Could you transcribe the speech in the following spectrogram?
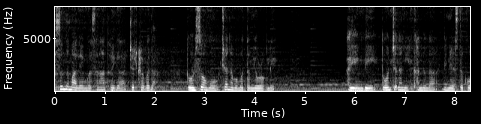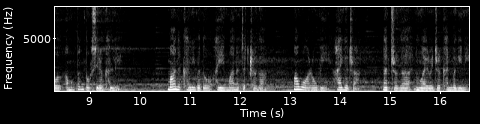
ꯑꯁꯨꯝꯅ ꯃꯥꯂꯦꯝꯒ ꯁꯅꯥꯊꯣꯏꯒ ꯆꯠꯈ꯭ꯔꯕꯗ ꯇꯣꯟꯁꯨ ꯑꯃꯨꯛ ꯆꯠꯅꯕ ꯃꯇꯝ ꯌꯧꯔꯛꯂꯤ ꯍꯌꯦꯡꯗꯤ ꯇꯣꯟ ꯆꯠꯂꯅꯤ ꯈꯟꯗꯨꯅ ꯗꯤꯅꯦꯁꯇ ꯀꯣꯜ ꯑꯃꯨꯛꯇꯪ ꯇꯧꯁꯤꯔ ꯈꯜꯂꯤ ꯃꯥꯅ ꯈꯜꯂꯤꯕꯗꯣ ꯍꯌꯦꯡ ꯃꯥꯅ ꯆꯠꯈ꯭ꯔꯒ ꯃꯥꯕꯨ ꯋꯥꯔꯧꯕꯤ ꯍꯥꯏꯒꯗ꯭ꯔꯥ ꯅꯠꯇ꯭ꯔꯒ ꯅꯨꯡꯉꯥꯏꯔꯣꯏꯗ꯭ꯔꯥ ꯈꯟꯕꯒꯤꯅꯤ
